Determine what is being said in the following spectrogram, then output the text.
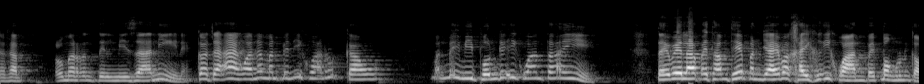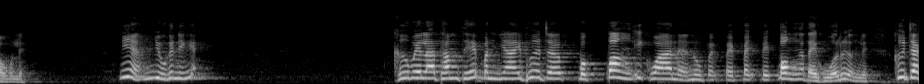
นะครับ อุมารันติลมิซานีเนี่ยก็จะอ้างว่านั้นมันเป็นอิควานรุ่นเก่า มันไม่มีผลกับอิควานไทยแต่เวลาไปทำเทปบรรยายว่าใครคืออิควานไปป้องรุ่นเก่าหมดเลย เนี่ยมันอยู่กันอย่างเงี้ยคือเวลาทำเทปบรรยายเพื่อจะปกป้องอิควานเนี่ยหนูไปไปไปไปป้องตั้งแต่หัวเรื่องเลย คือจะ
